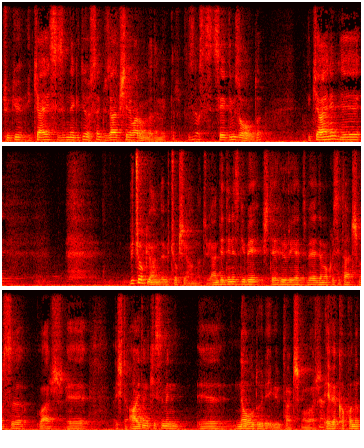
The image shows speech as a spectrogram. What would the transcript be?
Çünkü hikaye sizinle gidiyorsa güzel bir şey var onda demektir. Bizim sevdiğimiz o oldu. Hikayenin e, birçok yönde birçok şey anlatıyor. Yani dediğiniz gibi işte hürriyet ve demokrasi tartışması var. Ee, işte aydın kesimin e, ne olduğu ile ilgili bir tartışma var. Eve kapanıp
